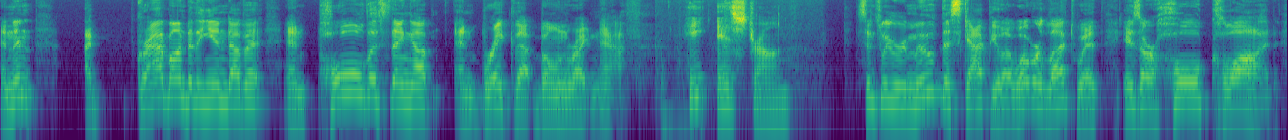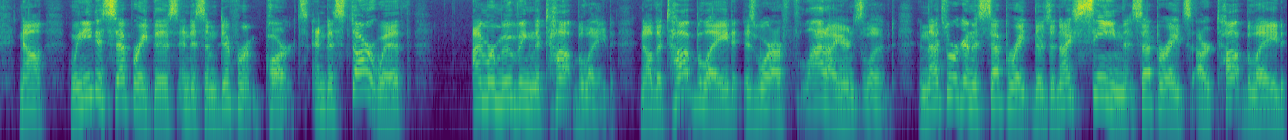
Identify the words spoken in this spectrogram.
And then grab onto the end of it and pull this thing up and break that bone right in half. He is strong. Since we removed the scapula, what we're left with is our whole clod. Now, we need to separate this into some different parts. And to start with, I'm removing the top blade. Now the top blade is where our flat irons lived. And that's where we're gonna separate, there's a nice seam that separates our top blade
